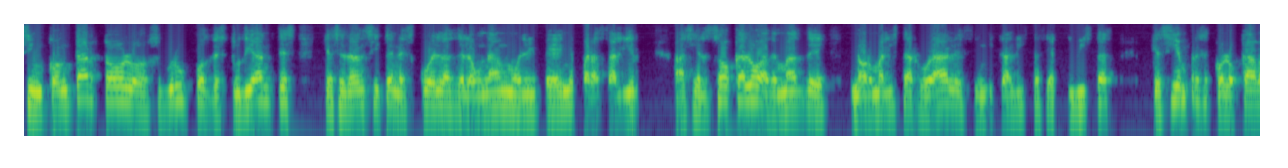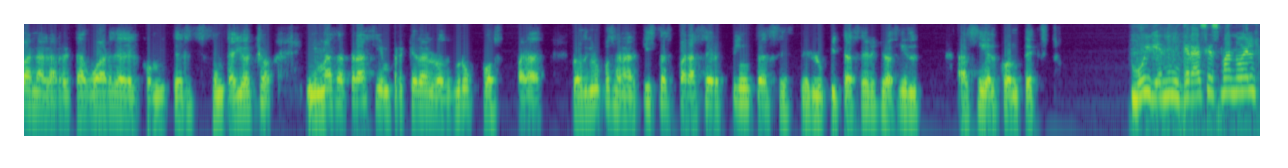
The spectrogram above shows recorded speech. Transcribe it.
sin contar todos los grupos de estudiantes que se dan cita en escuelas de la UNAM o el IPN para salir hacia el Zócalo, además de normalistas rurales, sindicalistas y activistas que siempre se colocaban a la retaguardia del Comité 68 y más atrás siempre quedan los grupos para los grupos anarquistas para hacer pintas, este, Lupita Sergio, así el, así el contexto. Muy bien, gracias Manuel.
